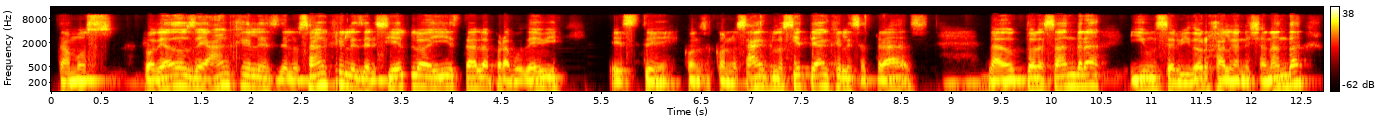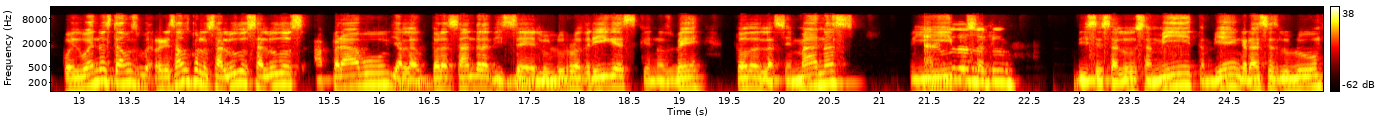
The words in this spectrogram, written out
Estamos rodeados de ángeles, de los ángeles del cielo. Ahí está la Prabhudevi, este, con, con los ángeles, los siete ángeles atrás. La doctora Sandra y un servidor Halgan Eshananda. Pues bueno, estamos, regresamos con los saludos, saludos a Prabhu y a la doctora Sandra, dice Lulú Rodríguez, que nos ve todas las semanas. Y saludos, pues, Lulú. Dice saludos a mí también, gracias Lulú.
